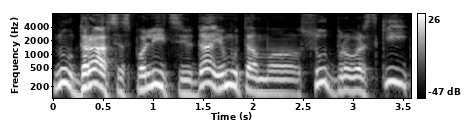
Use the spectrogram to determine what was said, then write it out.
ну, дрався з поліцією, да, йому там суд броварський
